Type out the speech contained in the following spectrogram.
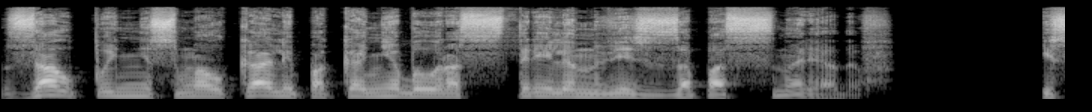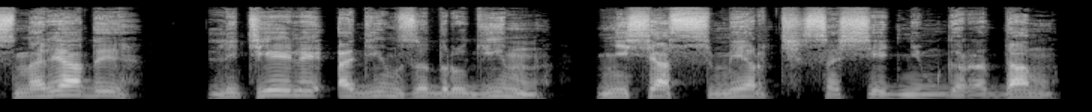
Залпы не смолкали, пока не был расстрелян весь запас снарядов. И снаряды летели один за другим, неся смерть соседним городам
